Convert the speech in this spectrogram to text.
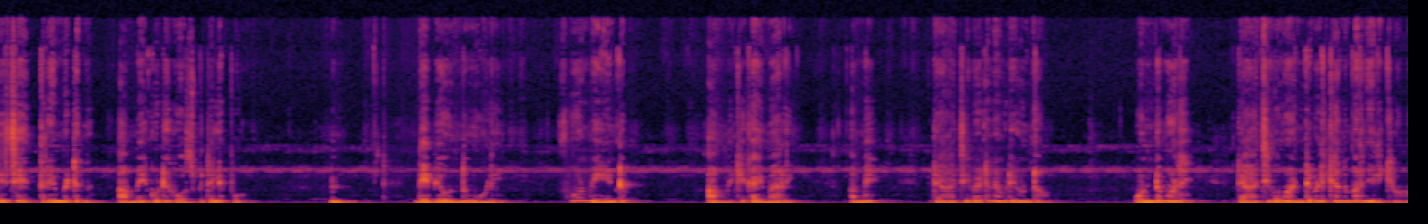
ചേച്ചി എത്രയും പെട്ടെന്ന് അമ്മയെ കൂട്ടി ഹോസ്പിറ്റലിൽ പോ. ദിവ്യ ഒന്ന് മൂളി. ഫോൺ വീണ്ടും. അമ്മയ്ക്ക് കൈമാറി. അമ്മേ രാജീവേട്ടൻ അവിടെ ഉണ്ടോ? ഉണ്ട് മോളെ. രാജീവ് വണ്ടി വിളിക്കാമെന്ന് പറഞ്ഞിരിക്കുവോ.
